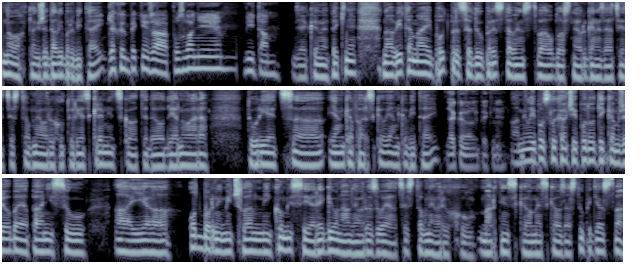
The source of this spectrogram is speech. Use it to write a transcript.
No, takže Dalibor, vitaj. Ďakujem pekne za pozvanie, vítam. Ďakujeme pekne. No a vítam aj podpredsedu predstavenstva oblastnej organizácie cestovného ruchu Turiec Kremnicko, a teda od januára Turiec eh, Janka Farského. Janka, vitaj. Ďakujem veľmi pekne. A milí posluchači, podotýkam, že obaja páni sú aj eh, odbornými členmi Komisie regionálneho rozvoja a cestovného ruchu Martinského mestského zastupiteľstva.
